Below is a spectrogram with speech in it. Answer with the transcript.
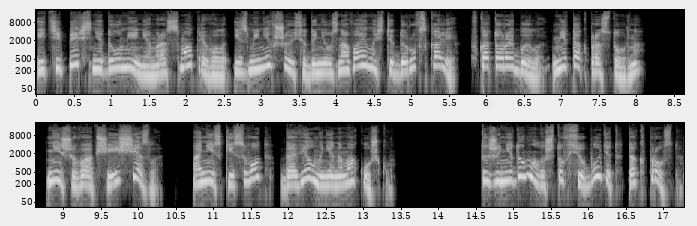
И теперь с недоумением рассматривала изменившуюся до неузнаваемости дыру в скале, в которой было не так просторно. Ниша вообще исчезла, а низкий свод давил мне на макушку. «Ты же не думала, что все будет так просто?»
